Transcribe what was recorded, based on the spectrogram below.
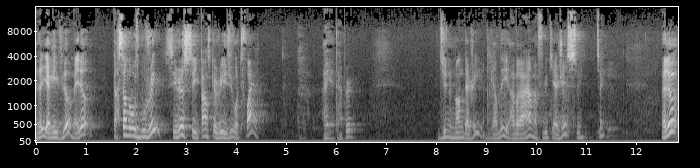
Et là, il arrive là, mais là, personne n'ose bouger. C'est juste s'il pense que Jésus va tout faire. Hey, attends un peu. Dieu nous demande d'agir. Regardez, Abraham a fallu qu'il agisse, lui. Mais là,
